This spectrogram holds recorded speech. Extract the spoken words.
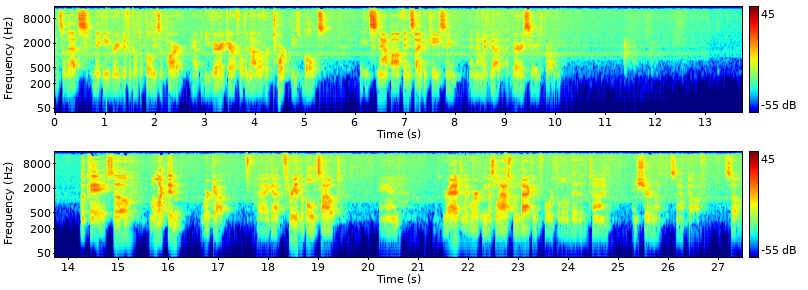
And so that's making it very difficult to pull these apart. You have to be very careful to not over torque these bolts they could snap off inside the casing and then we've got a very serious problem. Okay, so my luck didn't work out. I got three of the bolts out and was gradually working this last one back and forth a little bit at a time and sure enough snapped off. So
